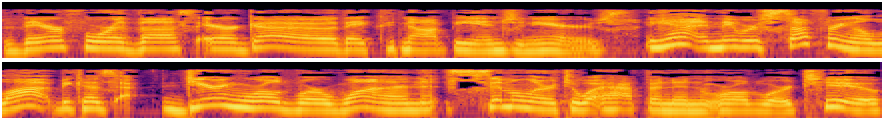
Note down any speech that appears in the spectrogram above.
therefore thus ergo they could not be engineers Yeah, and they were suffering a lot because during World War One, similar to what happened in World War Two,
